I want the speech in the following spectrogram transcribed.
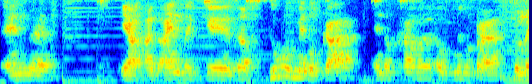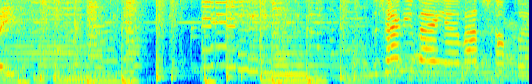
En ja, uiteindelijk uh, dat doen we met elkaar en dat gaan we ook met elkaar beleven. We zijn hier bij uh, waterschap uh,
